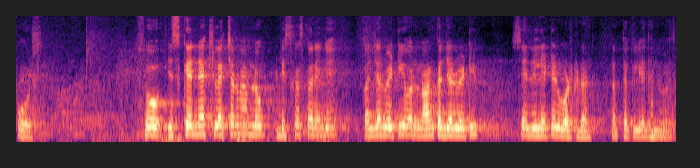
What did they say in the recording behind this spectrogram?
फोर्स सो इसके नेक्स्ट लेक्चर में हम लोग डिस्कस करेंगे कंजर्वेटिव और नॉन कंजर्वेटिव से रिलेटेड वर्कडन तब तक के लिए धन्यवाद।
